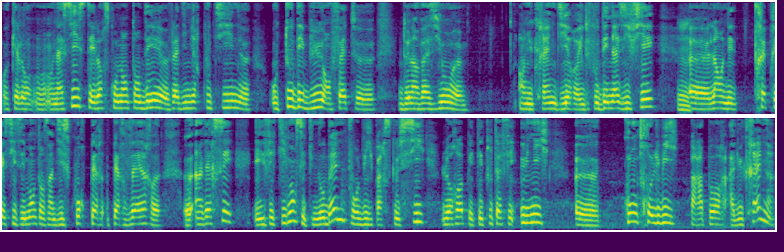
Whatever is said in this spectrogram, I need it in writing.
auquel on, assiste. Et lorsqu'on entendait Vladimir Poutine au tout début en fait de l'invasion en Ukraine dire il faut dénazifier, mmh. là on est très précisément dans un discours pervers euh, euh, inversé. Et effectivement, c'est une aubaine pour lui, parce que si l'Europe était tout à fait unie euh, contre lui par rapport à l'Ukraine,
